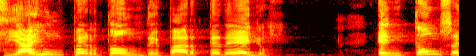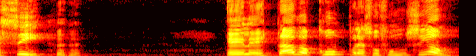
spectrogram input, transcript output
si hay un perdón de parte de ellos, entonces sí, el Estado cumple su función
